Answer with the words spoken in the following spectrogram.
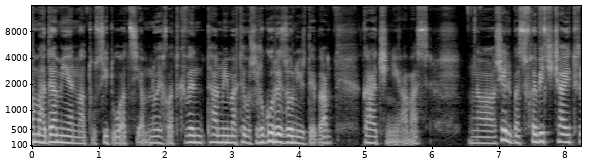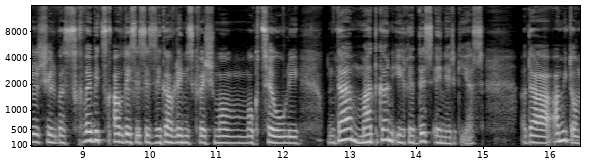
ამ ადამიანმა თუ სიტუაციამ. ნუ ეხლა თქვენთან მიმართებაში როგორ რეზონირდება გააჩნია ამას შეიძლება სხვებით ჩაითრიოს, შეიძლება სხვებით ყავდეს ესე ზეგავლენის ქვეშ მოქცეული და მათგან იღებდეს ენერგიას. და ამიტომ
